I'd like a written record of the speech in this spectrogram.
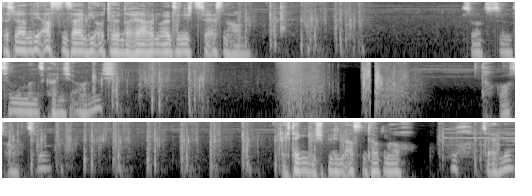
Das werden die Ersten sein, die Otto hinterherrennen, weil sie nichts zu essen haben. So, zu den Zimmermanns kann ich auch nicht. War es auch zu. Ich denke, ich spiele den ersten Tag mal noch hoch zu Ende.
